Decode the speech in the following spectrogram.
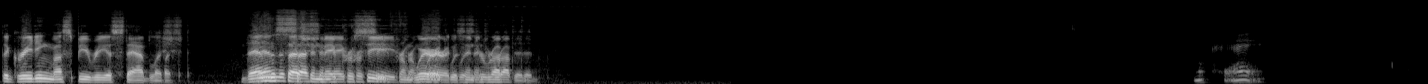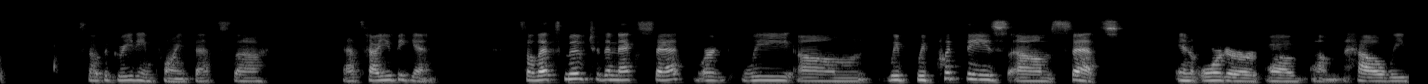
the greeting must be reestablished. Then, then the, the session, session may proceed from where it was interrupted. Okay. So the greeting point, that's, uh, that's how you begin. So let's move to the next set where we, um, we, we put these um, sets in order of um, how we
